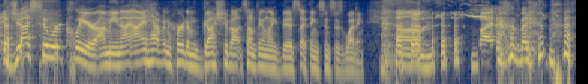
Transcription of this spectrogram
just so we're clear, I mean, I, I haven't heard him gush about something like this. I think since his wedding, um, but but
